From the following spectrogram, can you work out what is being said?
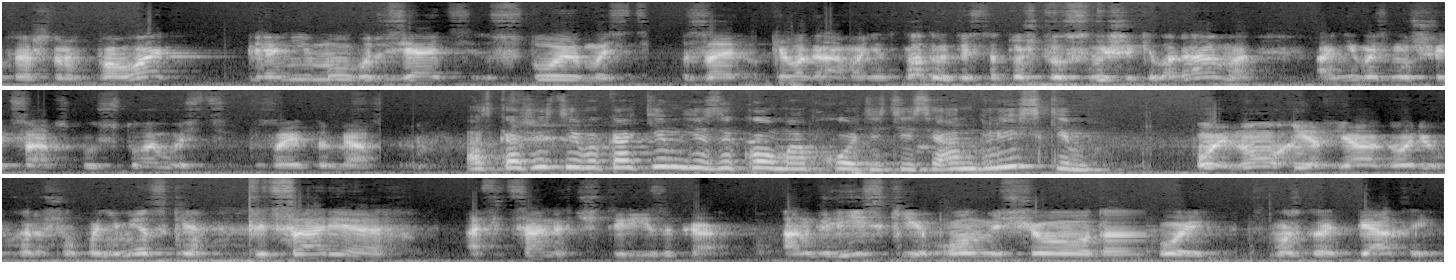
могут оштрафовать, и они могут взять стоимость за килограмм они откладывают, то есть за то, что свыше килограмма, они возьмут швейцарскую стоимость за это мясо. А скажите, вы каким языком обходитесь? Английским? Ой, ну нет, я говорю хорошо по-немецки. Швейцария официальных четыре языка. Английский, он еще такой, можно сказать, пятый.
